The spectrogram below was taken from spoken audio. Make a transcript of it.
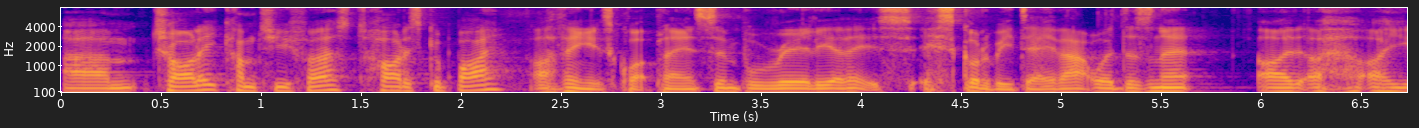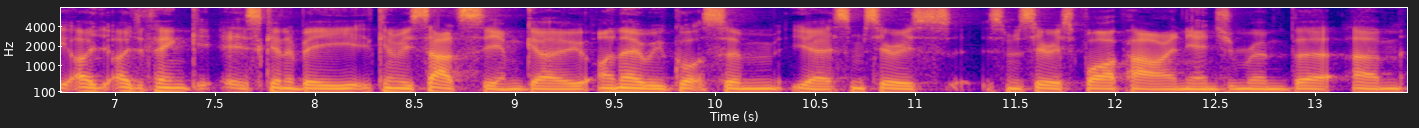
Um, Charlie, come to you first. Hardest goodbye. I think it's quite plain and simple, really. Think it's it's got to be Dave Attwood, doesn't it? I I, I, I think it's going to be it's going to be sad to see him go. I know we've got some yeah some serious some serious firepower in the engine room, but um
